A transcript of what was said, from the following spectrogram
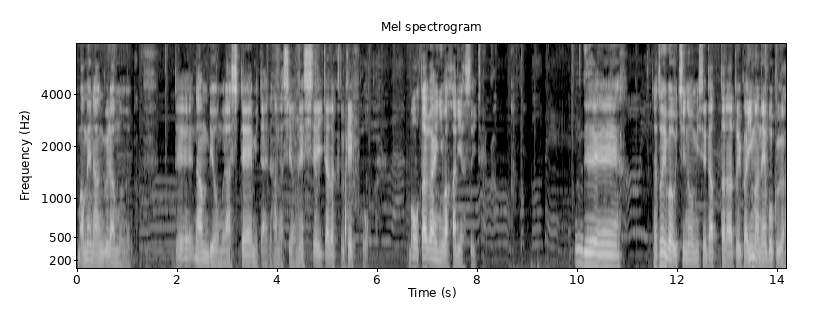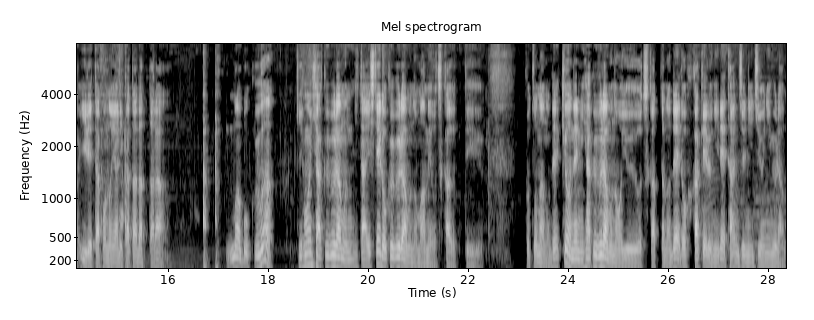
豆何グラムで何秒蒸らしてみたいな話をね、していただくと結構、まあ、お互いに分かりやすいというか。で、例えばうちのお店だったら、というか今ね、僕が入れたこのやり方だったら、まあ僕は基本 100g に対して 6g の豆を使うっていうことなので、今日ね、200g のお湯を使ったので、6×2 で単純に 12g。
